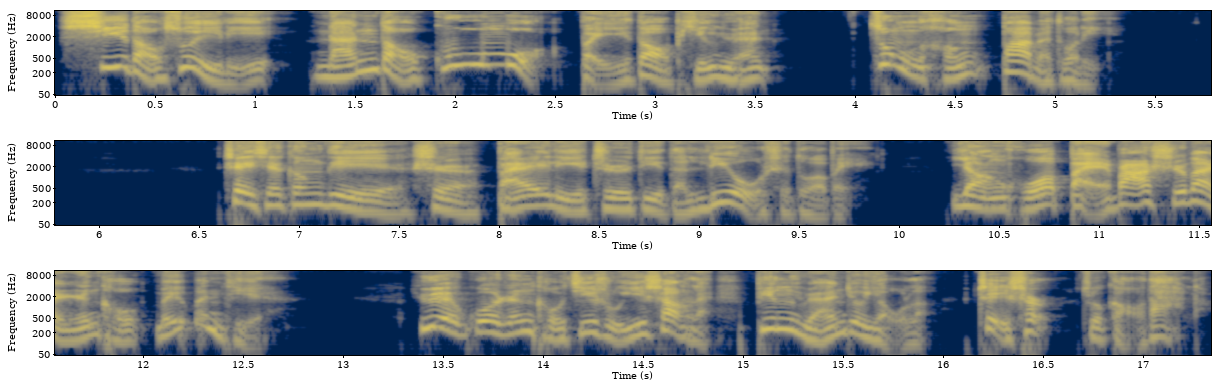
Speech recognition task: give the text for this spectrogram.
西到遂里，南到孤墨，北到平原，纵横八百多里。这些耕地是百里之地的六十多倍，养活百八十万人口没问题。越国人口基数一上来，兵源就有了，这事儿就搞大了。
